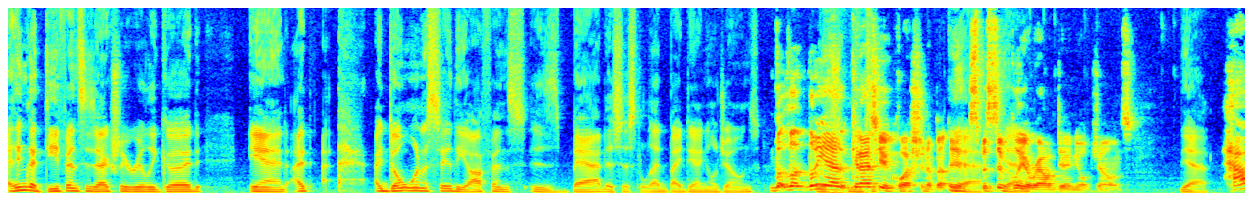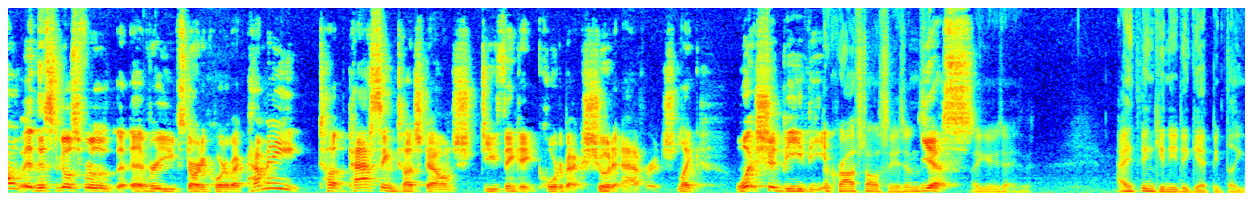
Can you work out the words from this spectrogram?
I think that defense is actually really good and I I don't want to say the offense is bad it's just led by Daniel Jones. Let, let- let me ask, can I ask you a question about Yeah, specifically yeah. around Daniel Jones? Yeah. How and this goes for every starting quarterback. How many t- passing touchdowns do you think a quarterback should average? Like, what should be the Across all seasons. yes? Like, I think you need to get like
